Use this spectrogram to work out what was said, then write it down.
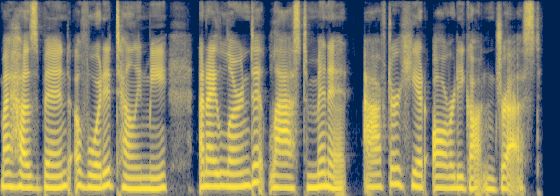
My husband avoided telling me, and I learned it last minute after he had already gotten dressed.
